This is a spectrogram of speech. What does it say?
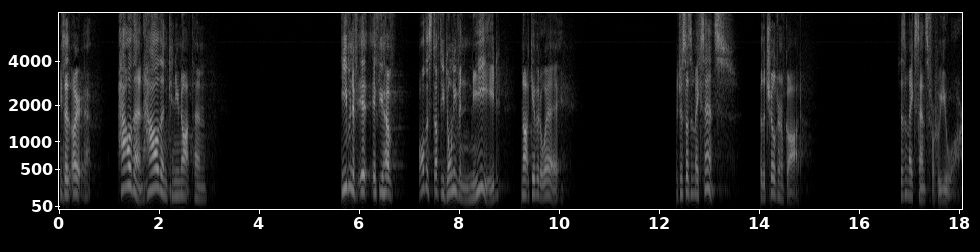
He says, All right, how then? How then can you not then? Even if, if you have all the stuff that you don't even need, not give it away. It just doesn't make sense for the children of God. It doesn't make sense for who you are.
